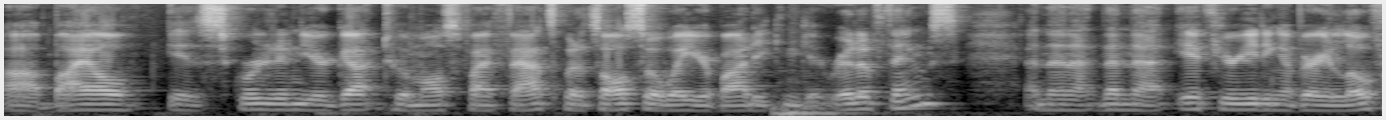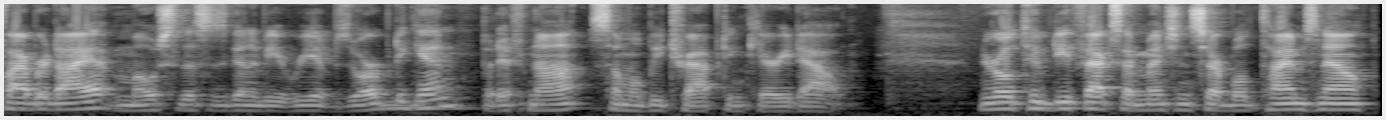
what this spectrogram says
uh, bile is squirted into your gut to emulsify fats, but it's also a way your body can get rid of things. And then that, then that if you're eating a very low fiber diet, most of this is going to be reabsorbed again. But if not, some will be trapped and carried out. Neural tube defects, I've mentioned several times now.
